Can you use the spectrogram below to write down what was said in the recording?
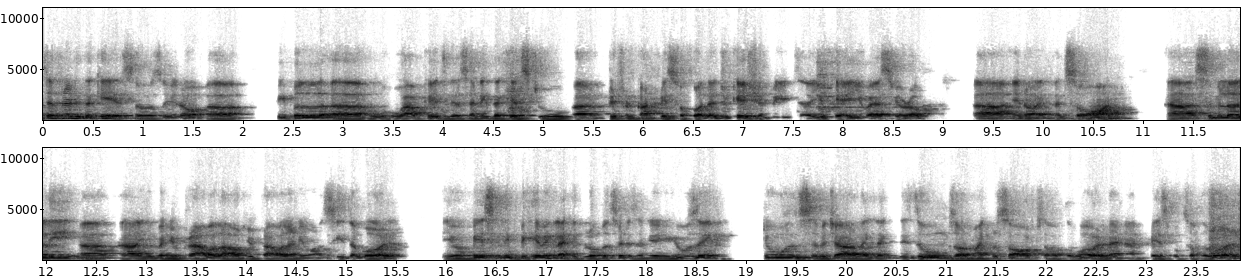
definitely the case. So, so you know, uh, people uh, who, who have kids, they're sending their kids to uh, different countries for further education, be it UK, US, Europe, uh, you know, and, and, so on. Uh, similarly, uh, when you travel out, you travel and you want to see the world you're basically behaving like a global citizen. You're using tools which are like like the Zooms or Microsofts of the world and, and Facebooks of the world.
